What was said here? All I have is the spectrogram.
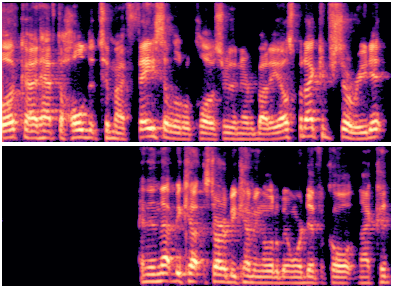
book. I'd have to hold it to my face a little closer than everybody else, but I could still read it. And then that beca- started becoming a little bit more difficult, and I could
